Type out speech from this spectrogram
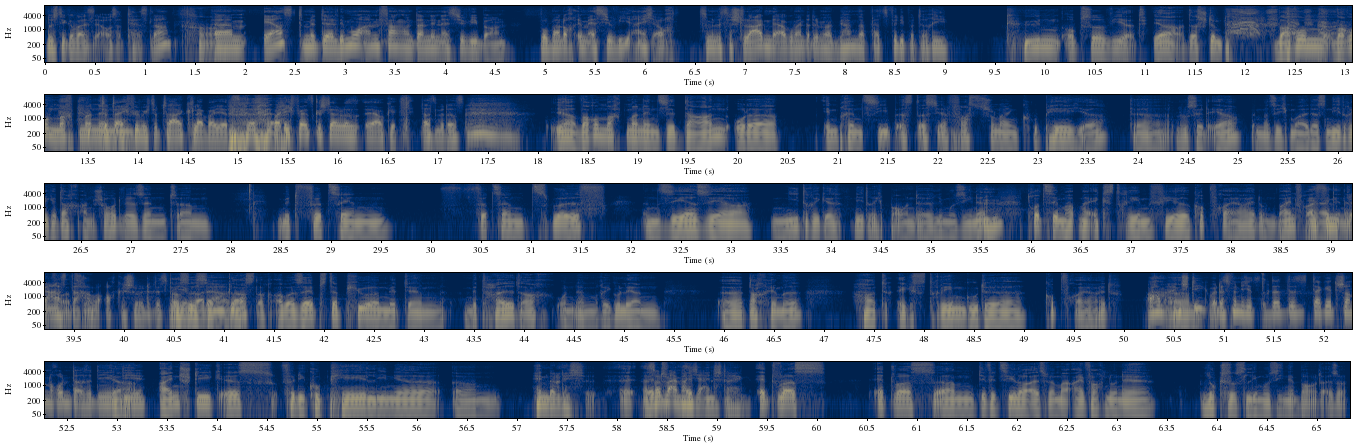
lustigerweise außer Tesla, ähm, erst mit der Limo anfangen und dann den SUV bauen? Wo man doch im SUV eigentlich auch zumindest das schlagende Argument hat immer, wir haben da Platz für die Batterie. Kühn observiert. Ja, das stimmt. Warum, warum macht man denn, Total, ich fühle mich total clever jetzt, weil ich festgestellt habe, dass, ja okay, lassen wir das. Ja, warum macht man einen Sedan oder im Prinzip ist das ja fast schon ein Coupé hier, der Lucid Air, wenn man sich mal das niedrige Dach anschaut. Wir sind ähm, mit 14, 14, 12 ein sehr, sehr niedrige, niedrig bauende Limousine. Mhm. Trotzdem hat man extrem viel Kopffreiheit und Beinfreiheit. ist dem in dem Glasdach Fahrzeug. aber auch geschuldet, Das hier ist im haben. Glasdach. Aber selbst der Pure mit dem Metalldach und einem regulären äh, Dachhimmel hat extrem gute Kopffreiheit. Auch am Einstieg, weil das finde ich jetzt, da, das, da geht's schon runter. Also die, Ähm, Ja. die Einstieg ist für die Coupé-Linie ähm, hinderlich. äh, Da sollte man einfach nicht einsteigen. etwas, etwas ähm, diffiziler, als wenn man einfach nur eine Luxuslimousine baut. Also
